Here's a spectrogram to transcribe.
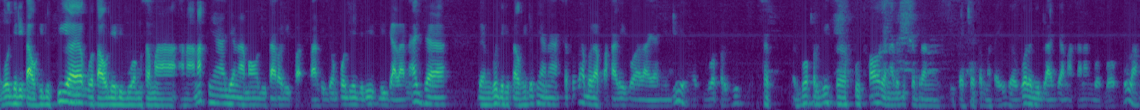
gue jadi tahu hidup dia gue tahu dia dibuang sama anak-anaknya dia nggak mau ditaruh di pa- panti jompo dia jadi di jalan aja. Dan gue jadi tahu hidupnya. Nah setelah beberapa kali gue layani dia gue pergi gue pergi ke food hall yang ada di seberang ITC Permata Hijau. Gue lagi belanja makanan buat bawa pulang.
